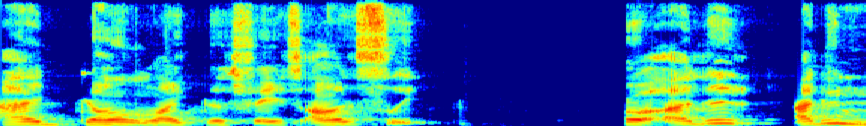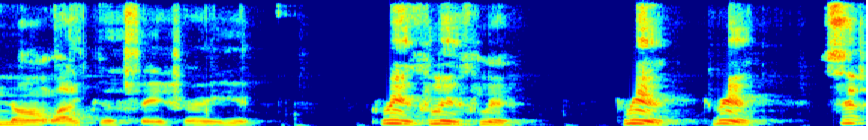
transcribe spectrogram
I don't like this face, honestly. Bro, I did. I do not like this face right here. Come here, come here, come here, come here, come here. Sit.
